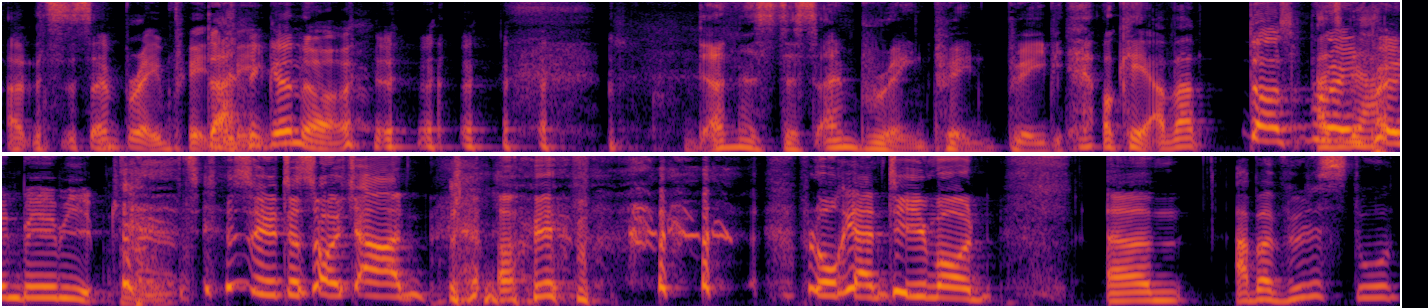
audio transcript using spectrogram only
Dann ist es ein Brain Pain Dann, Baby. genau. Dann ist es ein Brain Pain Baby. Okay, aber Das Also Brain Pain Baby. seht es euch an. Auf jeden Fall. Florian Timon. Ähm, aber würdest du,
